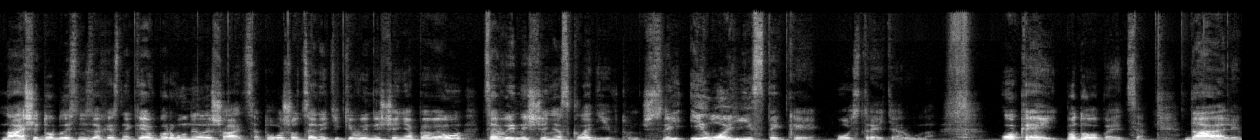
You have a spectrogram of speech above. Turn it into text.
наші доблесні захисники в боргу не лишаться, тому що це не тільки винищення ПВО, це винищення складів, в тому числі і логістики. Ось третя руна. Окей, подобається. Далі.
